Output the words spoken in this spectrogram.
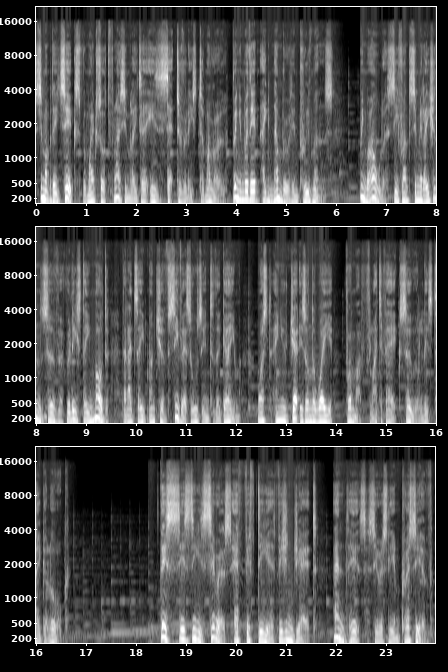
Sim Update 6 for Microsoft Flight Simulator is set to release tomorrow, bringing with it a number of improvements. Meanwhile, Seafront Simulations have released a mod that adds a bunch of sea vessels into the game, whilst a new jet is on the way from FlightFX, so let's take a look. This is the Cirrus SF50 Vision Jet, and it's seriously impressive.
